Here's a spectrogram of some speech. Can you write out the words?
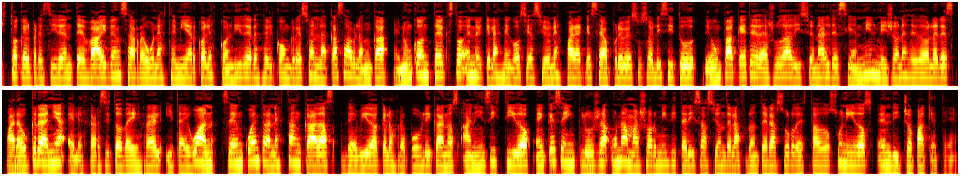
visto que el presidente Biden se reúna este miércoles con líderes del Congreso en la Casa Blanca en un contexto en el que las negociaciones para que se apruebe su solicitud de un paquete de ayuda adicional de 100 mil millones de dólares para Ucrania, el ejército de Israel y Taiwán se encuentran estancadas debido a que los republicanos han insistido en que se incluya una mayor militarización de la frontera sur de Estados Unidos en dicho paquete.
